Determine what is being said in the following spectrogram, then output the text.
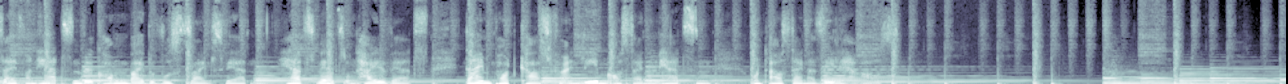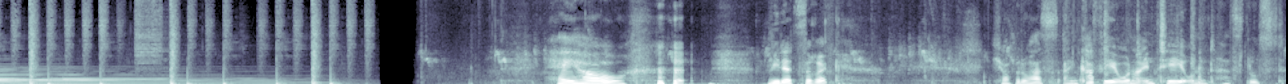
Sei von Herzen willkommen bei Bewusstseinswerden, Herzwärts und Heilwärts, dein Podcast für ein Leben aus deinem Herzen und aus deiner Seele heraus. Hey ho, wieder zurück. Ich hoffe, du hast einen Kaffee oder einen Tee und hast Lust,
